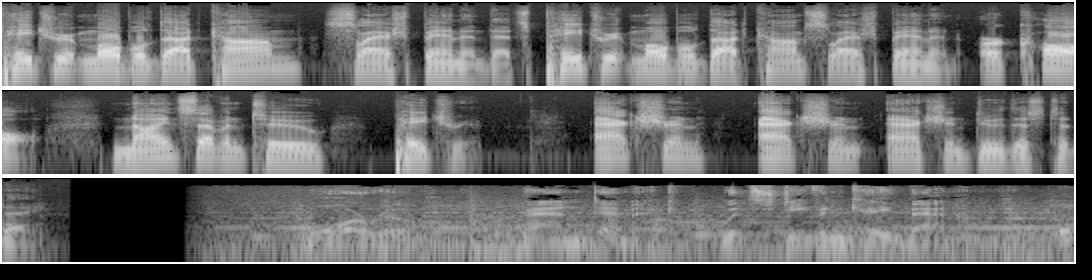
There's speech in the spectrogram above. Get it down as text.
patriotmobile.com slash Bannon. That's patriotmobile.com slash Bannon. Or call 972 Patriot. Action, action, action. Do this today. War Room Pandemic with Stephen K. Bannon. The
